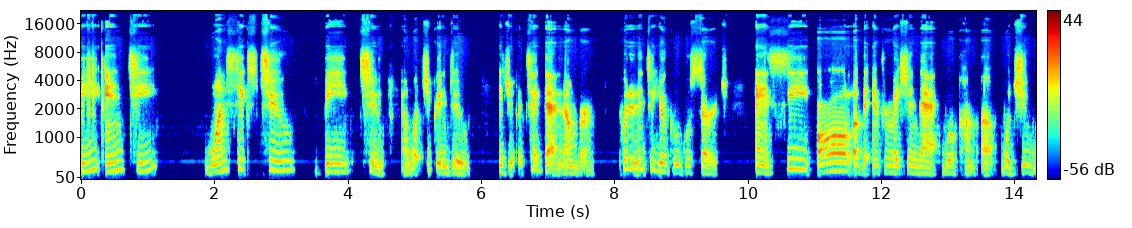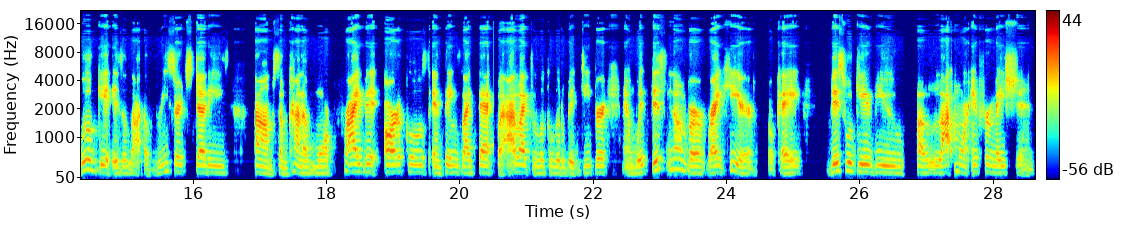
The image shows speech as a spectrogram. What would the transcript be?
BNT 162B2. And what you can do is you can take that number, put it into your Google search, and see all of the information that will come up. What you will get is a lot of research studies, um, some kind of more private articles and things like that. But I like to look a little bit deeper. And with this number right here, okay, this will give you a lot more information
